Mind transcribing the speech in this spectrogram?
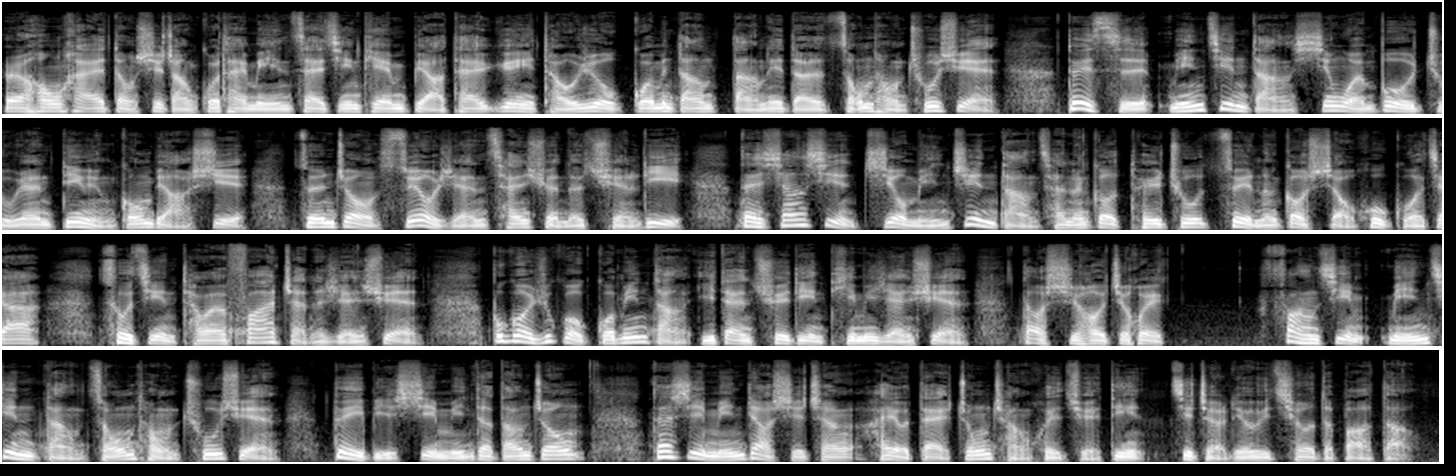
而红海董事长郭台铭在今天表态，愿意投入国民党党内的总统初选。对此，民进党新闻部主任丁允恭表示，尊重所有人参选的权利，但相信只有民进党才能够推出最能够守护国家、促进台湾发展的人选。不过，如果国民党一旦确定提名人选，到时候就会放进民进党总统初选对比式民调当中。但是，民调时程还有待中常会决定。记者刘玉秋的报道。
